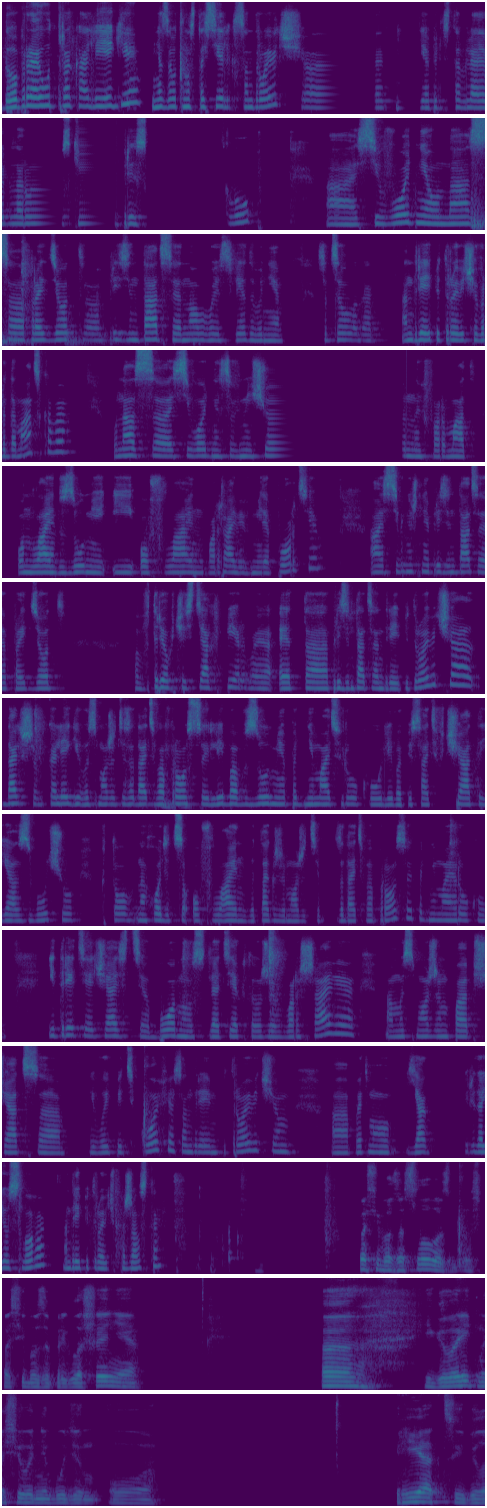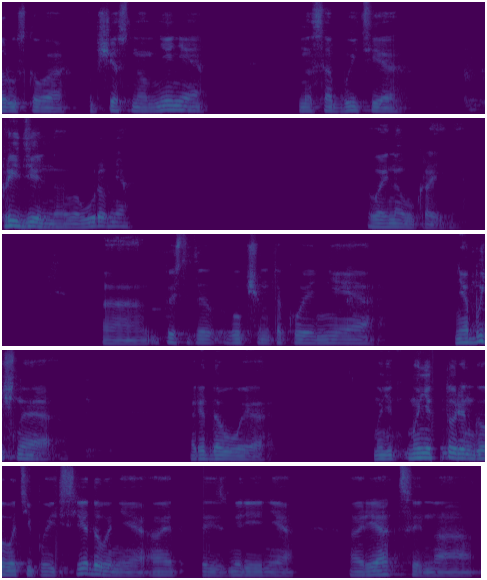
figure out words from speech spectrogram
Доброе утро, коллеги. Меня зовут Анастасия Александрович. Э, я представляю Белорусский пресс-клуб. А, сегодня у нас э, пройдет э, презентация нового исследования социолога Андрея Петровича Вардаманского. У нас сегодня совмещенный формат онлайн в Zoom и офлайн в Варшаве в Медиапорте. А, сегодняшняя презентация пройдет в трех частях. Первая – это презентация Андрея Петровича. Дальше, коллеги, вы сможете задать вопросы либо в Zoom, поднимать руку, либо писать в чат, и я озвучу. Кто находится офлайн, вы также можете задать вопросы, поднимая руку. И третья часть – бонус для тех, кто уже в Варшаве. А мы сможем пообщаться и выпить кофе с Андреем Петровичем. А, поэтому я передаю слово. Андрей Петрович, пожалуйста. Спасибо за слово, спасибо за приглашение. Э, и говорить мы сегодня будем о реакции белорусского общественного мнения на события предельного уровня война в Украине. Э, то есть это, в общем, такое не, необычное рядовое мониторингового типа исследование, а это измерение реакции на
